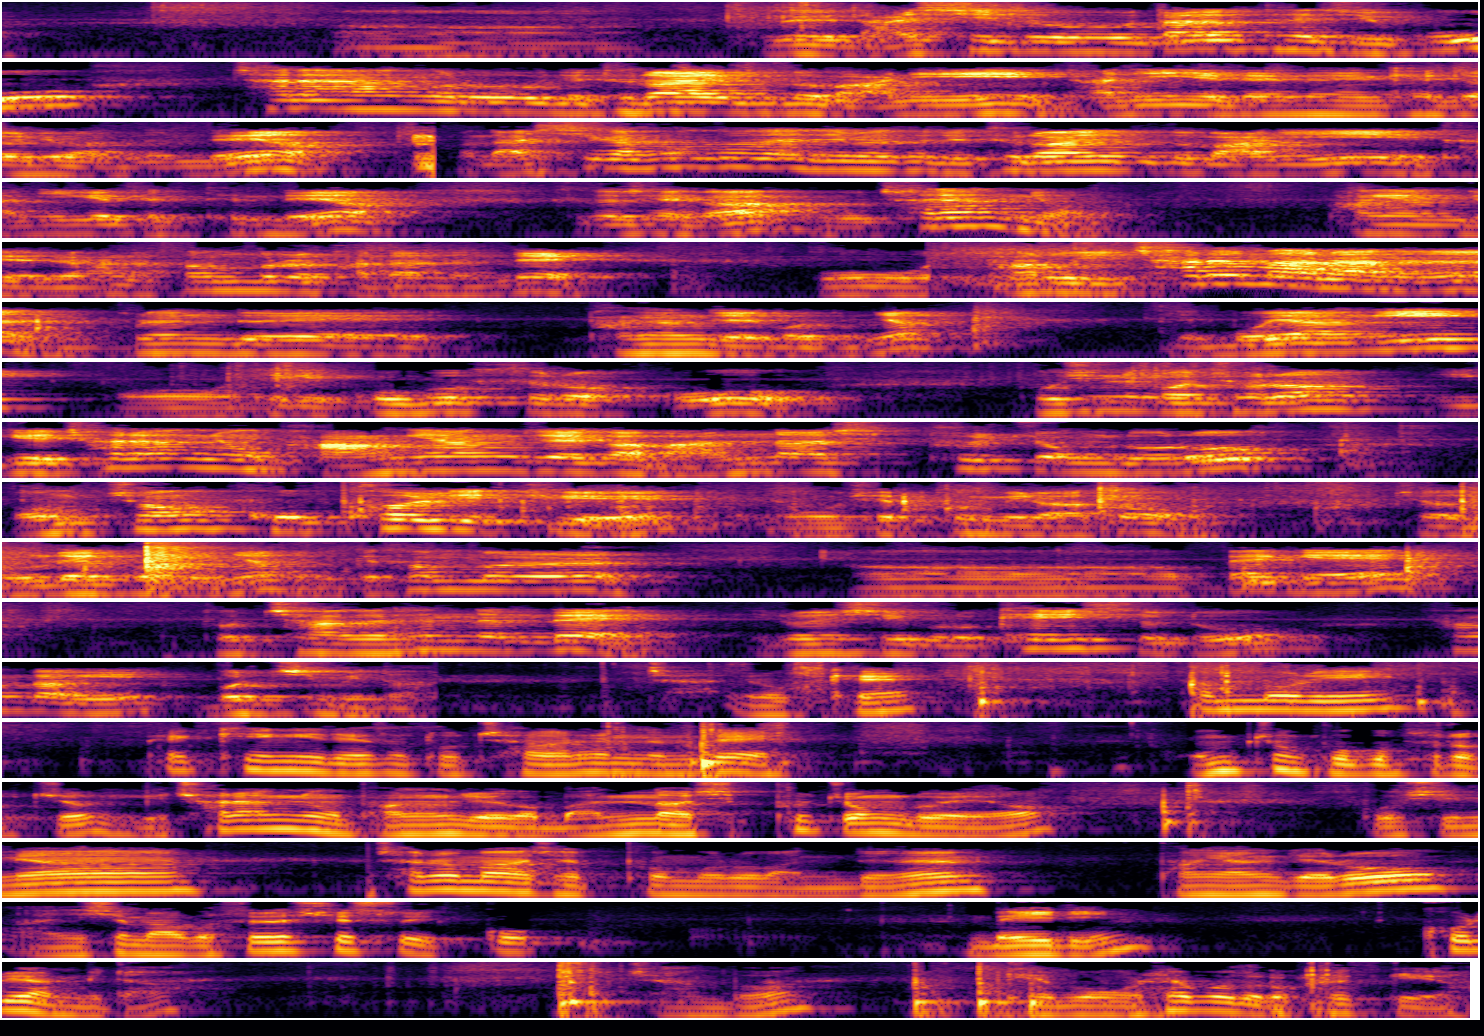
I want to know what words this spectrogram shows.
어, 그 날씨도 따뜻해지고 차량으로 이제 드라이브도 많이 다니게 되는 계절이 왔는데요. 날씨가 선선해지면서 이제 드라이브도 많이 다니게 될 텐데요. 그래서 제가 요 차량용 방향제를 하나 선물을 받았는데 오, 바로 이 차르마라는 브랜드의 방향제거든요. 모양이 어, 되게 고급스럽고 보시는 것처럼 이게 차량용 방향제가 맞나 싶을 정도로 엄청 고퀄리티의 어, 제품이라서 제가 놀랬거든요. 이렇게 선물 어, 백에 도착을 했는데 이런 식으로 케이스도 상당히 멋집니다. 자 이렇게 선물이 패킹이 돼서 도착을 했는데 엄청 고급스럽죠. 이게 차량용 방향제가 맞나 싶을 정도예요. 보시면 차르마 제품으로 만드는 방향제로 안심하고 쓰실 수 있고 Made in Korea입니다. 자 한번 개봉을 해보도록 할게요.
